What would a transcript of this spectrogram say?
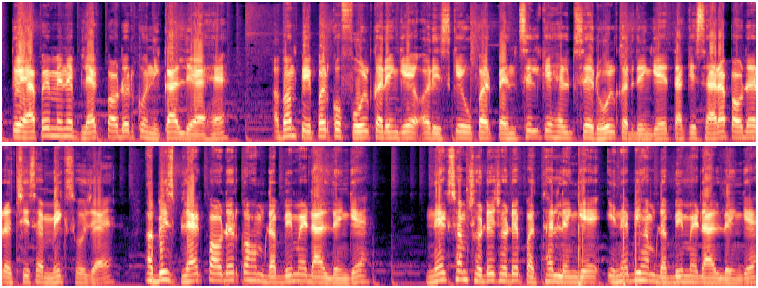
तो यहाँ पे मैंने ब्लैक पाउडर को निकाल दिया है। अब हम पेपर को फोल्ड करेंगे और इसके ऊपर पेंसिल के हेल्प से रोल कर देंगे ताकि सारा पाउडर अच्छी से मिक्स हो जाए। अब इस ब्लैक पाउडर को हम डब्बी में डाल देंगे। नेक्स्ट हम छोटे छोटे पत्थर लेंगे। इन्हें भी हम डब्बी में डाल देंगे।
